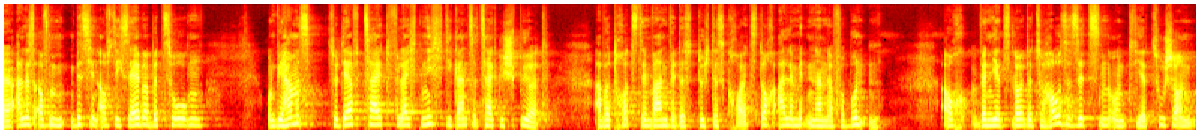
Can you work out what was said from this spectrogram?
alles auf ein bisschen auf sich selber bezogen. Und wir haben es zu der Zeit vielleicht nicht die ganze Zeit gespürt aber trotzdem waren wir das, durch das Kreuz doch alle miteinander verbunden. Auch wenn jetzt Leute zu Hause sitzen und hier zuschauen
